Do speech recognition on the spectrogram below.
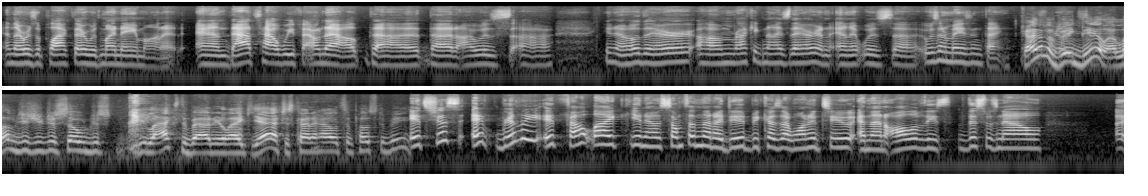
and there was a plaque there with my name on it and that's how we found out that, that i was uh, you know there um, recognized there and, and it was uh, it was an amazing thing Kind of a big deal. I love just you're just so just relaxed about it. And you're like, yeah, it's just kind of how it's supposed to be. it's just it really it felt like you know something that i did because i wanted to and then all of these this was now uh,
